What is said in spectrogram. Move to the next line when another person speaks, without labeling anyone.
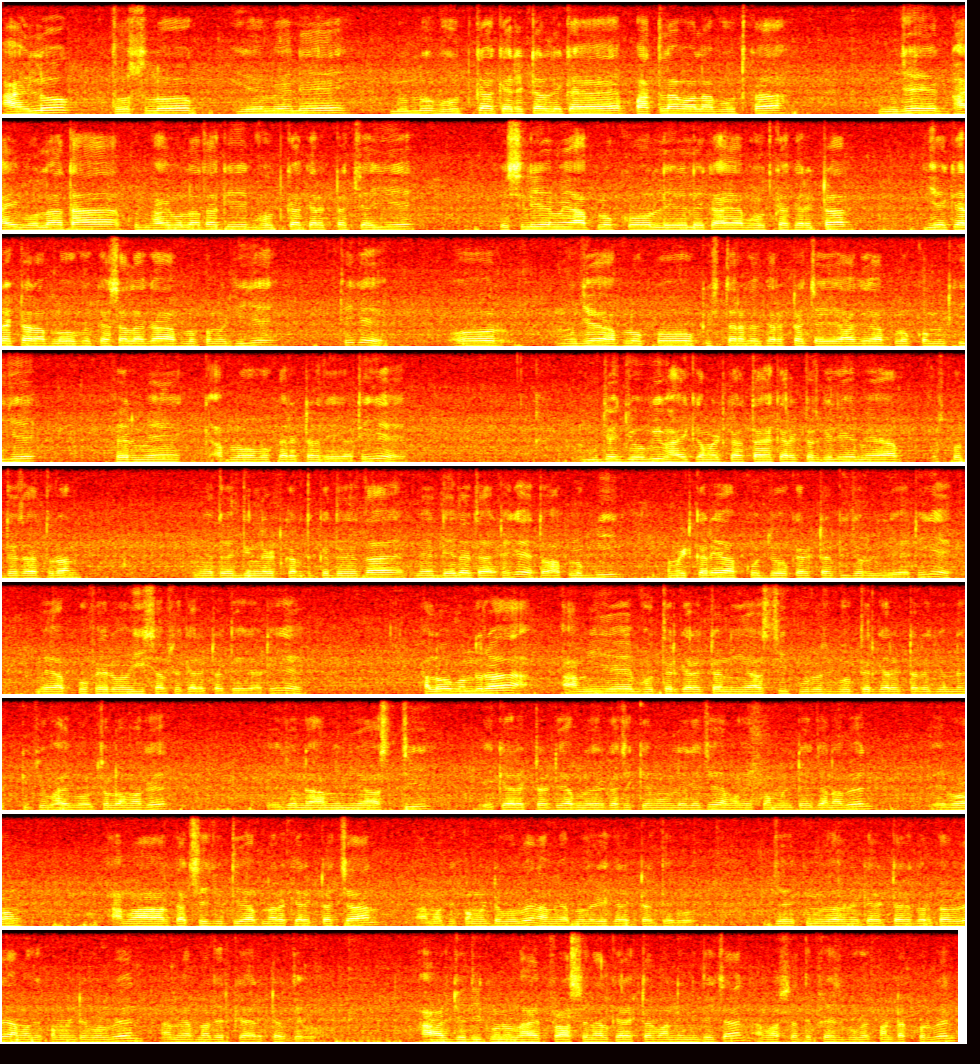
भाई लोग, दोस्त लोग, ये मैंने लुल्लू भूत का कैरेक्टर लेकर आया है, पतला वाला भूत का। मुझे एक भाई बोला था, कुछ भाई बोला था कि भूत का कैरेक्टर चाहिए, इसलिए मैं आप लोग को ले लेकर आया भूत का कैरेक्टर ये कैरेक्टर आप लोगों को कैसा लगा, आप लोग कमेंट कीजिए, ठीक है? और मुझे आप लोग को किस तरह का कैरेक्टर चाहिए, आगे आप लोग कमेंट कीजिए। फिर मैं आप लोगों को कैरेक्टर देगा ठीक है मुझे जो भी भाई कमेंट करता है कैरेक्टर के लिए मैं आप उसको देता तुरंत मैं तो एक दिन लेट कर के दे देता है मैं दे देता है ठीक है तो आप लोग भी कमेंट करें आपको जो कैरेक्टर की ज़रूरी है ठीक है मैं आपको फिर वही हिसाब से कैरेक्टर देगा ठीक है হ্যালো বন্ধুরা আমি এ ভূতের ক্যারেক্টার নিয়ে আসছি পুরুষ ভূতের ক্যারেক্টারের জন্য কিছু ভাই বলছিল আমাকে এই জন্য আমি নিয়ে আসছি। এই ক্যারেক্টারটি আপনাদের কাছে কেমন লেগেছে আমাকে কমেন্টে জানাবেন এবং আমার কাছে যদি আপনারা ক্যারেক্টার চান, আমাকে কমেন্টে বলবেন, আমি আপনাদেরকে ক্যারেক্টার দেব। যে কোনো ধরনের ক্যারেক্টারের দরকার হলে আমাকে কমেন্টে বলবেন, আমি আপনাদের ক্যারেক্টার দেব। আর যদি কোনো ভাই পার্সোনাল ক্যারেক্টার বানিয়ে নিতে চান, আমার সাথে ফেসবুকে কন্ট্যাক্ট করবেন।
